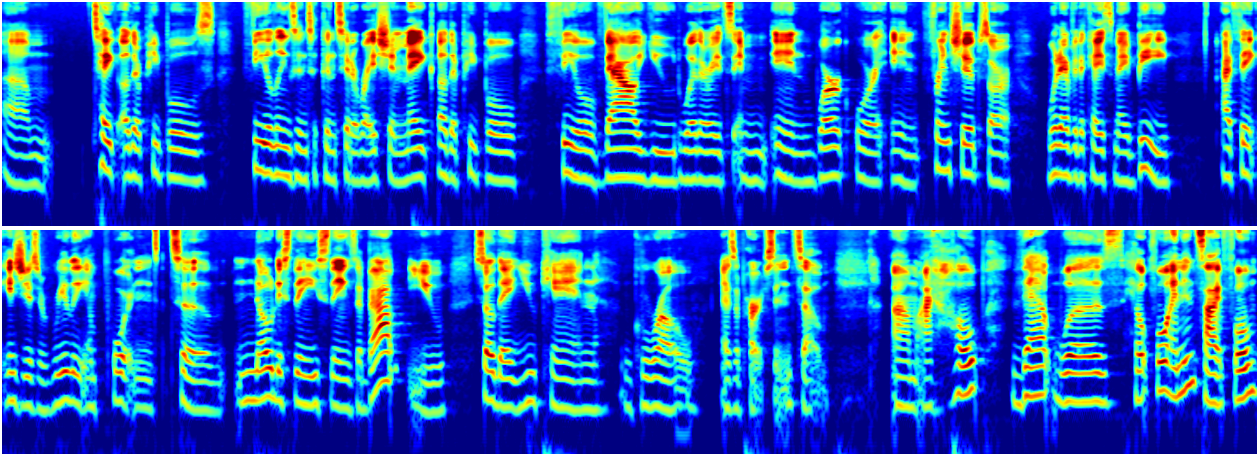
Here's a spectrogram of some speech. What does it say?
um, take other people's feelings into consideration, make other people feel valued, whether it's in, in work or in friendships or whatever the case may be. I think it's just really important to notice these things about you so that you can grow as a person. So, um, I hope that was helpful and insightful.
